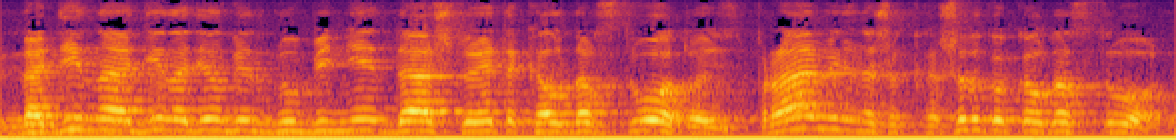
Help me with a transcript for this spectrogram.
да, Один на один, один говорит в глубине, да, что это колдовство. То есть правильно, что, что такое колдовство?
